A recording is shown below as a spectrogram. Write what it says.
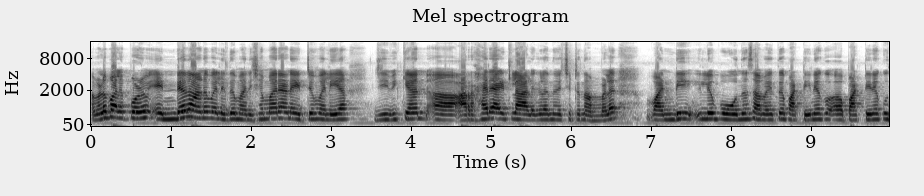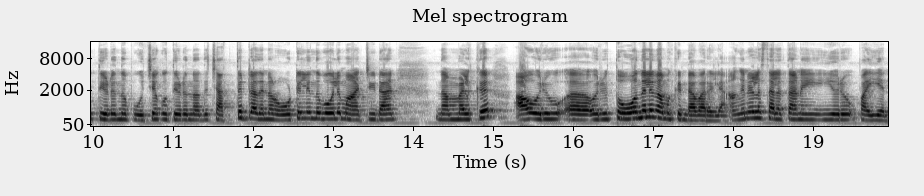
നമ്മൾ പലപ്പോഴും എന്റേതാണ് വലുത് മനുഷ്യന്മാരാണ് ഏറ്റവും വലിയ ജീവിക്കാൻ അർഹരായിട്ടുള്ള ആളുകൾ എന്ന് വെച്ചിട്ട് നമ്മൾ വണ്ടിയിൽ പോകുന്ന സമയത്ത് പട്ടീനെ പട്ടീനെ കുത്തിയിടുന്നു പൂച്ചയെ കുത്തിയിടുന്നു അത് ചത്തിട്ട് അതിനെ റോട്ടിൽ നിന്ന് പോലും മാറ്റിയിടാൻ നമ്മൾക്ക് ആ ഒരു ഒരു തോന്നൽ നമുക്ക് ഉണ്ടാവാറില്ല അങ്ങനെയുള്ള സ്ഥലത്താണ് ഈ ഒരു പയ്യൻ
